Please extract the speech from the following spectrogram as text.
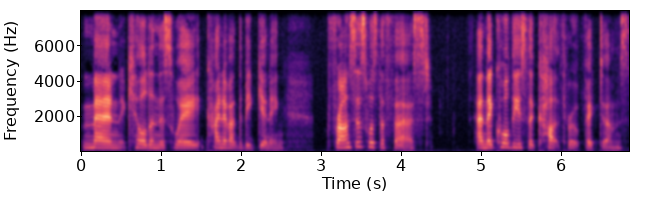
men killed in this way, kind of at the beginning. Francis was the first, and they called these the cutthroat victims.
